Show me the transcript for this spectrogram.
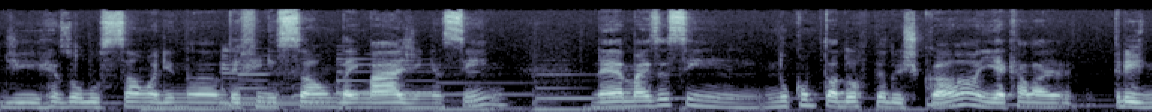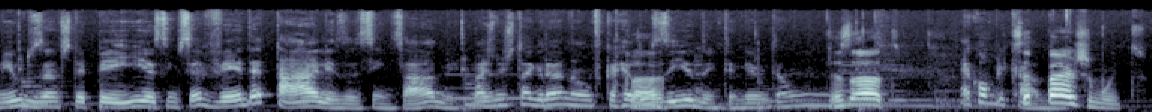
de resolução ali na definição da imagem, assim, né? Mas assim, no computador pelo scan e aquela 3200 dpi, assim, você vê detalhes, assim, sabe? Mas no Instagram não, fica Claro. reduzido, entendeu? Então, Exato. é Você complicado. perde muito.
